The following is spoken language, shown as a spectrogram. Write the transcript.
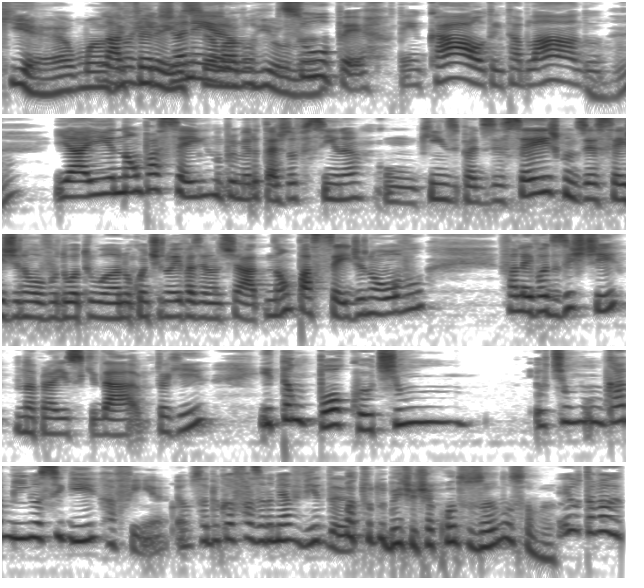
Que é uma lá no Rio de referência Janeiro. lá no Rio, né? Super. Tem cal, tem tablado. Uhum. E aí não passei no primeiro teste da oficina, com 15 para 16, com 16 de novo do outro ano, continuei fazendo teatro, não passei de novo. Falei, vou desistir, não é pra isso que dá, tô aqui. E tampouco eu tinha um eu tinha um caminho a seguir, Rafinha. Eu não sabia o que eu ia fazer da minha vida. Mas tudo bem, você tinha quantos anos, Samar? Eu tava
